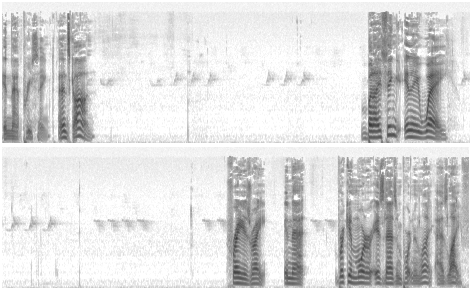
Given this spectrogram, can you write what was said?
in that precinct, and it's gone. But I think, in a way, Frey is right in that brick and mortar isn't as important in life as life.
